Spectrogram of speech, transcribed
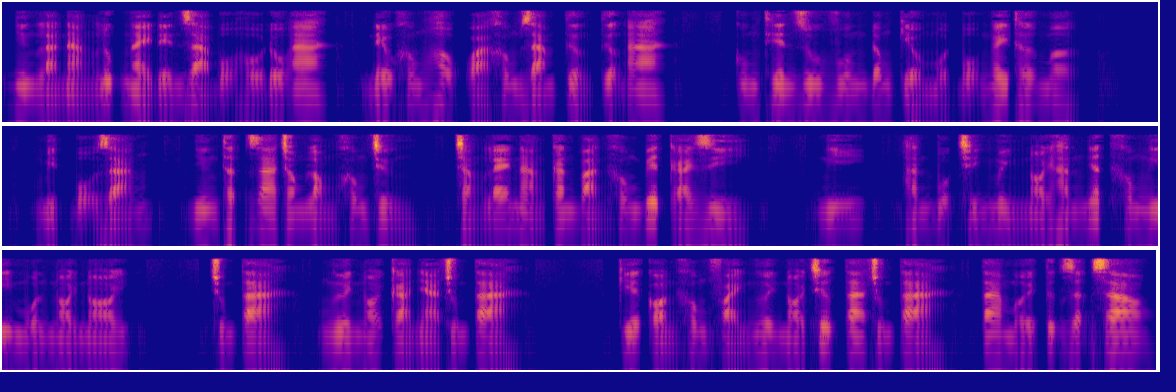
nhưng là nàng lúc này đến giả bộ hồ đồ A, nếu không hậu quả không dám tưởng tượng A. Cung thiên du vuông đông Kiều một bộ ngây thơ mơ, mịt bộ dáng, nhưng thật ra trong lòng không chừng, chẳng lẽ nàng căn bản không biết cái gì. Nghĩ, hắn buộc chính mình nói hắn nhất không nghĩ muốn nói nói. Chúng ta, ngươi nói cả nhà chúng ta. Kia còn không phải ngươi nói trước ta chúng ta, ta mới tức giận sao,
